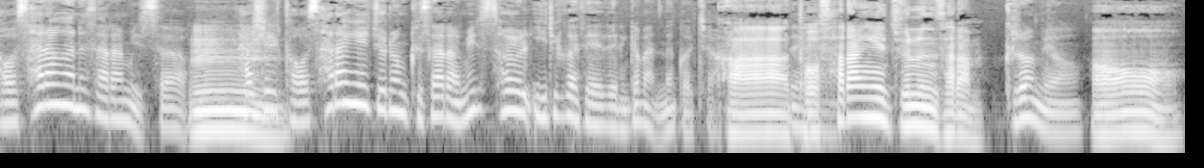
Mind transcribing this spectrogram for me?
더 사랑하는 사람이 있어요. 음. 사실 더 사랑해주는 그 사람이 서열 1위가 돼야 되는 게 맞는 거죠. 아, 네. 더 사랑해주는 사람. 그러면. 어.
